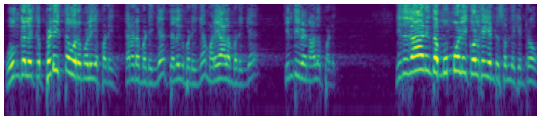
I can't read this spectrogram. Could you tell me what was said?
உங்களுக்கு பிடித்த ஒரு மொழியை படிங்க. கன்னடம் படிங்க தெலுங்கு படிங்க மலையாளம் படிங்க ஹிந்தி வேணாலும் படி. இதுதான் இந்த மும்மொழி கொள்கை என்று சொல்லுகின்றோம்.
